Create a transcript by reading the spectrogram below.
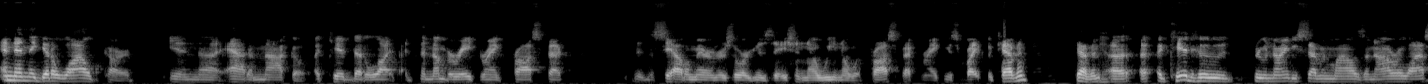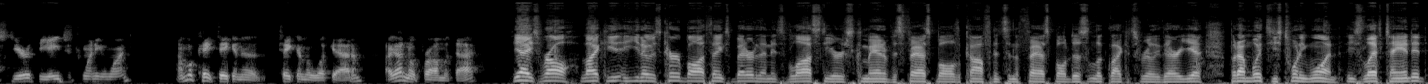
and then they get a wild card. in uh, Adam Macko, a kid that a lot, the number eight ranked prospect in the Seattle Mariners organization. Now we know what prospect rankings, right? But Kevin, Kevin, yeah. uh, a, a kid who threw 97 miles an hour last year at the age of 21. I'm okay taking a taking a look at him. I got no problem with that. Yeah, he's raw. Like you know, his curveball I think is better than his velocity or his command of his fastball. The confidence in the fastball doesn't look like it's really there yet. But I'm with you. He's 21. He's left-handed.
